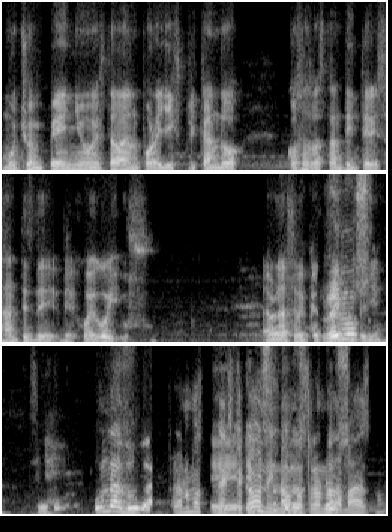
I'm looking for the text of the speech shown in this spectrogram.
mucho empeño, estaban por ahí explicando cosas bastante interesantes del juego y uff, la verdad se ve que Reimos, bien. Una duda. Pero no eh, explicaron y no mostraron nada más, ¿no?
